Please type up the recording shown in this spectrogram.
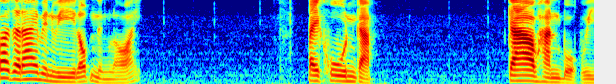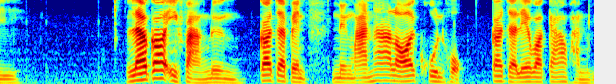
ก็จะได้เป็น v ลบ100ไปคูณกับ 9,000 บวก v แล้วก็อีกฝั่งหนึ่งก็จะเป็น 1,500 คูณ 6 ก็จะเรียกว่า 9,000 v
